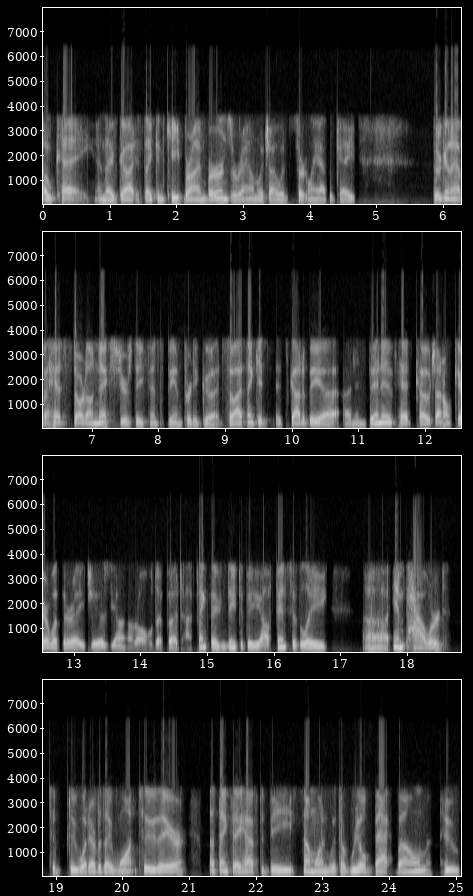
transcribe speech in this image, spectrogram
okay, and they've got if they can keep Brian Burns around, which I would certainly advocate, they're going to have a head start on next year's defense being pretty good. So I think it, it's got to be a, an inventive head coach. I don't care what their age is, young or old, but I think they need to be offensively uh, empowered to do whatever they want to there. I think they have to be someone with a real backbone who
